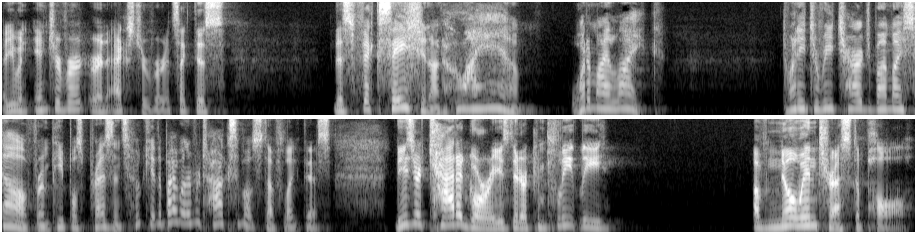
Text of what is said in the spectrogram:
Are you an introvert or an extrovert? It's like this, this fixation on who I am. What am I like? Do I need to recharge by myself or in people's presence? Who cares? The Bible never talks about stuff like this. These are categories that are completely of no interest to Paul,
